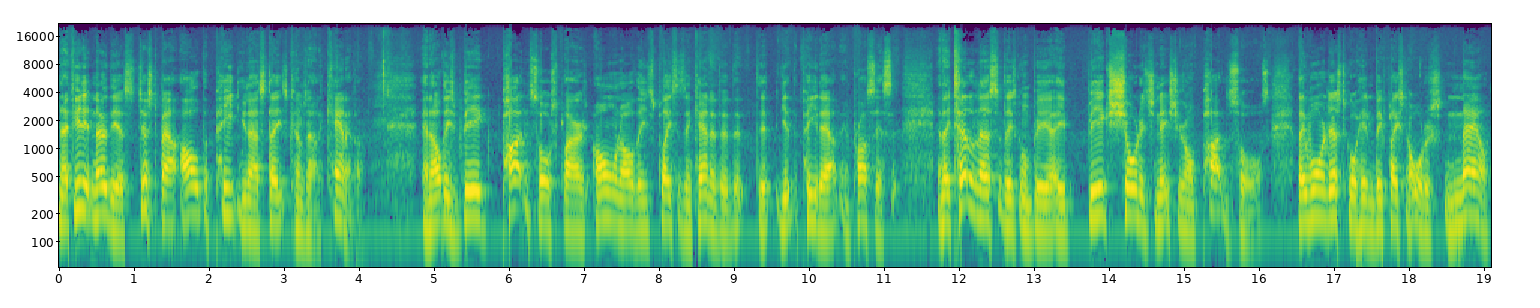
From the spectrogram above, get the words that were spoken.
Now, if you didn't know this, just about all the peat in the United States comes out of Canada. And all these big potting soil suppliers own all these places in Canada that, that get the peat out and process it. And they're telling us that there's going to be a big shortage next year on potting soils. They warned us to go ahead and be placing our orders now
